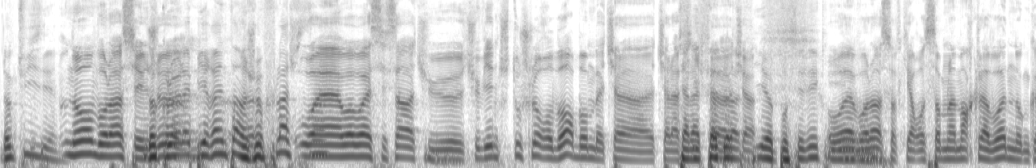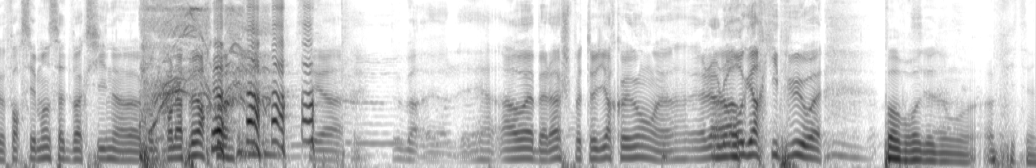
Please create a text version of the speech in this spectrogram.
Donc tu disais Non, voilà, c'est un Donc jeu. le labyrinthe, un euh, jeu flash, ça Ouais, ouais, ouais, c'est ça. Tu, tu viens, tu touches le rebord, bon, ben, tu as, tu as la T'as la fif, tête de euh, la tu as- fille euh, possédée qui... Ouais, euh, voilà, sauf qu'elle ressemble à Marc Lavoine, donc euh, forcément, ça te vaccine euh, contre la peur, quoi. Euh, bah, euh, ah ouais, ben là, je peux te dire que non. euh, elle a le Ah. regard qui pue, ouais. Pauvre de nous. Oh putain.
